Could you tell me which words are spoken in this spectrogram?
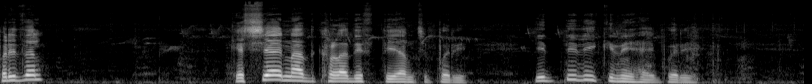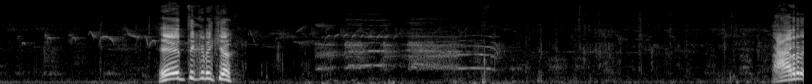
परी चल. कशा नादखळा नाद खळा दिसते आमची परी? किती दिखणी आहे परी? हे तिकडे खेळ. अरे.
